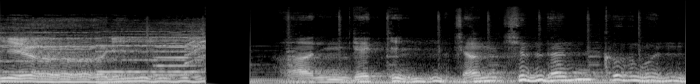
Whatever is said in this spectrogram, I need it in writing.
연인 안개 낀 장춘단 공원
